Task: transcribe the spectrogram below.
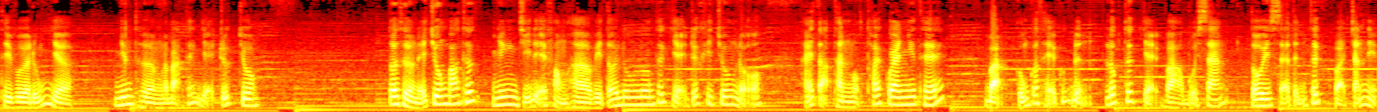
thì vừa đúng giờ, nhưng thường là bạn thức dậy trước chuông. Tôi thường để chuông báo thức, nhưng chỉ để phòng hờ vì tôi luôn luôn thức dậy trước khi chuông đổ. Hãy tạo thành một thói quen như thế. Bạn cũng có thể quyết định lúc thức dậy vào buổi sáng, tôi sẽ tỉnh thức và chánh niệm.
